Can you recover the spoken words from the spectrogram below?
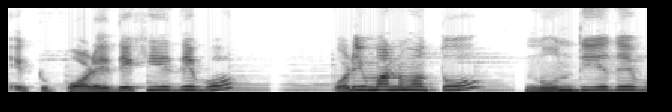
একটু পরে দেখিয়ে দেব। পরিমাণ মতো নুন দিয়ে দেব।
